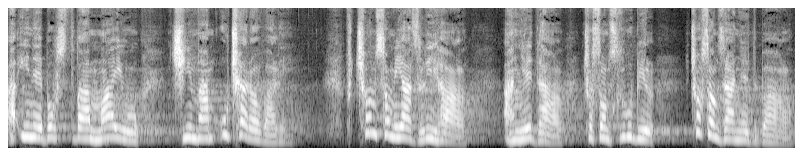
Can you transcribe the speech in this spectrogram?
a iné božstvá majú, čím vám učarovali. V čom som ja zlyhal a nedal, čo som slúbil, čo som zanedbal,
